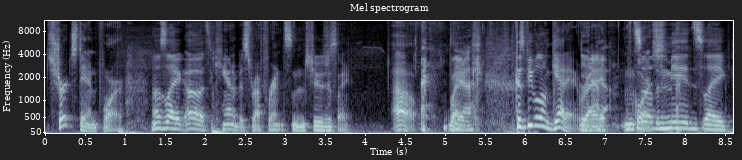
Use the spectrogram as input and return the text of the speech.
shirt stand for? And I was like, Oh, it's a cannabis reference. And she was just like, Oh, like, Yeah. because people don't get it, right? yeah, of and course. so the mids, like,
